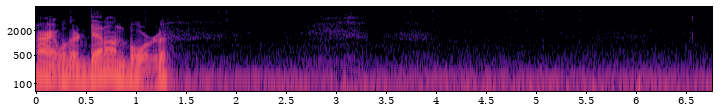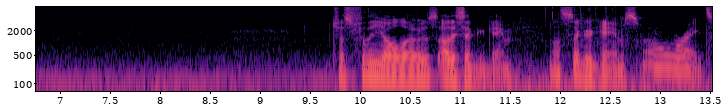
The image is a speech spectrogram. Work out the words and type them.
Alright, well, they're dead on board. Just for the YOLOs. Oh, they said good game. Let's say good games. All right.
